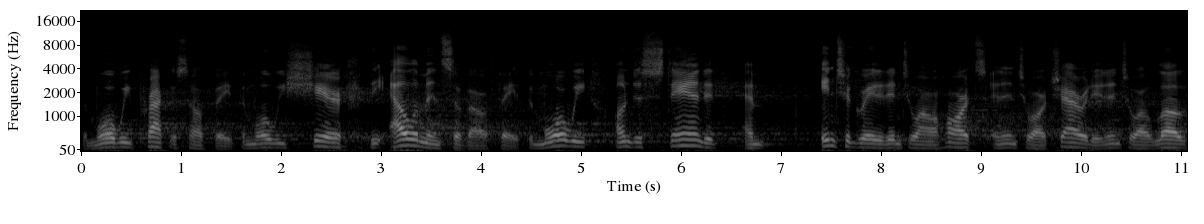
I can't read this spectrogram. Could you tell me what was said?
The more we practice our faith, the more we share the elements of our faith, the more we understand it and integrate it into our hearts and into our charity and into our love,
